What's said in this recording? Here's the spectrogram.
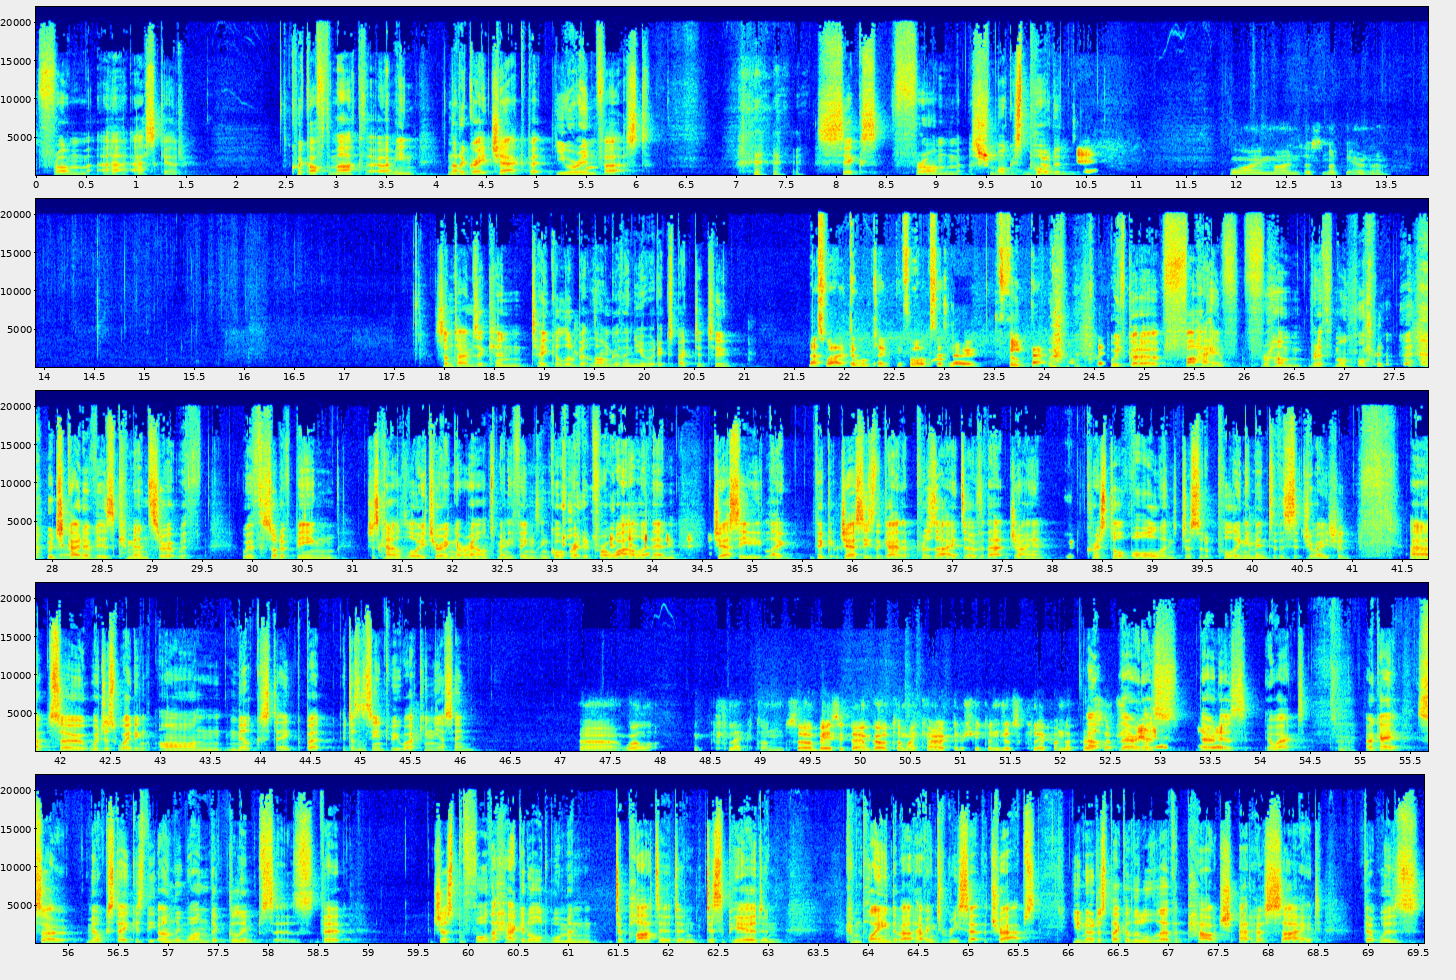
from uh, Asker. Quick off the mark, though. I mean, not a great check, but you were in first. Six from Smorgasborden. Why mine doesn't appear now? Sometimes it can take a little bit longer than you would expect it to. That's why I double clicked before because there's no feedback. We've got a five from Rithmal, which kind of is commensurate with with sort of being just kind of loitering around many things incorporated for a while, and then Jesse, like the Jesse's the guy that presides over that giant crystal ball and just sort of pulling him into the situation. Um, so we're just waiting on Milksteak, but it doesn't seem to be working. You're saying? Uh, well, I clicked on. So basically, I go to my character sheet and just click on the perception. Oh, there it is. There it is. It worked. Okay, so Milksteak is the only one that glimpses that just before the haggard old woman departed and disappeared and complained about having to reset the traps, you noticed like a little leather pouch at her side that was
